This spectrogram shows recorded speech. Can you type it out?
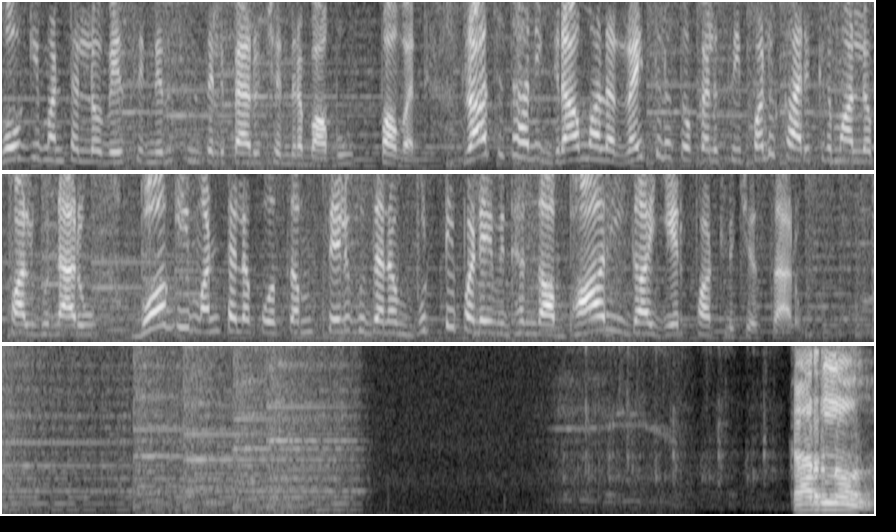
భోగి మంటల్లో వేసి నిరసన తెలిపారు చంద్రబాబు పవన్. రాజధాని గ్రామాల రైతులతో కలిసి పలు కార్యక్రమాల్లో పాల్గొన్నారు. భోగి మంటల కోసం తెలుగుదనం ఉట్టిపడే విధంగా భారీగా ఏర్పాట్లు చేశారు. కర్నూలు.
